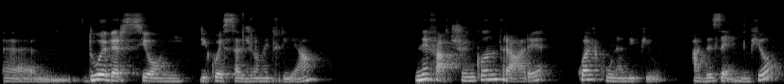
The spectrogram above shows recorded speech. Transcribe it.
ehm, due versioni di questa geometria, ne faccio incontrare qualcuna di più. Ad esempio,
